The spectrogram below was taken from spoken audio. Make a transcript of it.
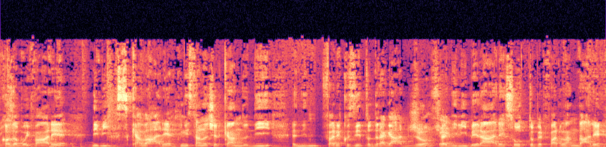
cosa puoi fare? Devi scavare, quindi stanno cercando di, eh, di fare il cosiddetto dragaggio, sì. cioè di liberare sotto per farla andare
